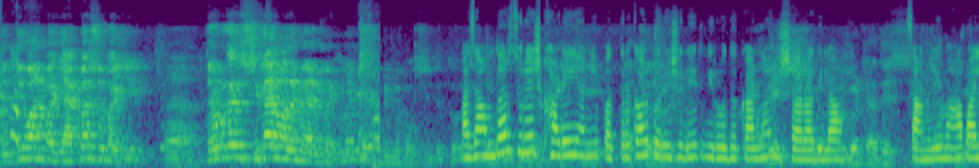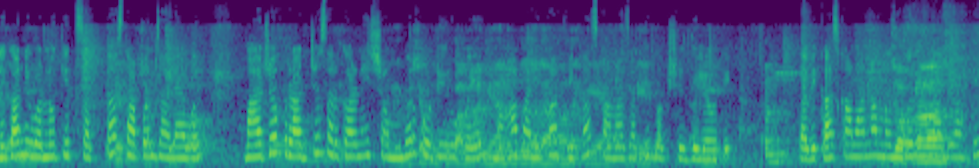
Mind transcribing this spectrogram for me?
बुद्धिवान पाहिजे अभ्यासू पाहिजे. तेवढं काही शिकायला मला मिळालं पाहिजे. मी बक्षीस देतो. आज आमदार सुरेश खाडे यांनी पत्रकार परिषदेत विरोधकांना इशारा दिला. आहे सांगली महापालिका निवडणुकीत सत्ता स्थापन झाल्यावर भाजप राज्य सरकारने शंभर कोटी रुपये महापालिका विकास कामासाठी बक्षीस दिले होते. त्या विकास कामांना मंजुरी मिळाली आहे.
